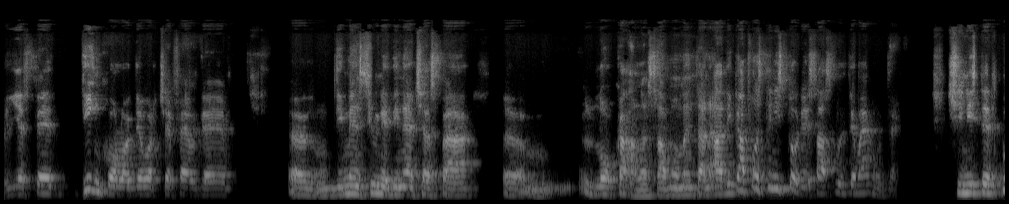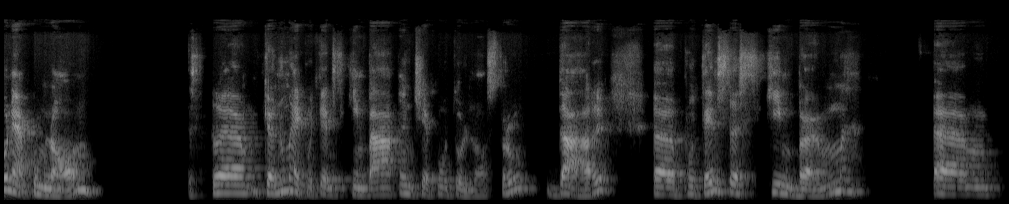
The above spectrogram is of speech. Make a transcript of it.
este dincolo de orice fel de dimensiune din aceasta Um, locală sau momentană. Adică a fost în istorie să asculte mai multe. Și ni se spune acum nou că nu mai putem schimba începutul nostru, dar uh, putem să schimbăm um,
